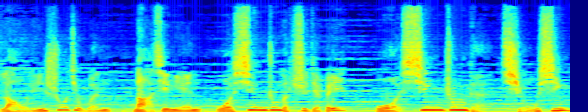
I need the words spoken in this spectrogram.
老林说旧闻，那些年我心中的世界杯，我心中的球星。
